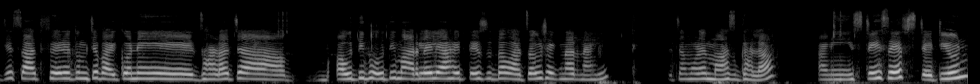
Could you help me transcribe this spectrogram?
जे सात फेरे तुमच्या बायकोने झाडाच्या अवतीभोवती मारलेले आहेत ते सुद्धा वाचवू शकणार नाही. त्याच्यामुळे मास्क घाला आणि स्टे सेफ स्टे ट्यून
